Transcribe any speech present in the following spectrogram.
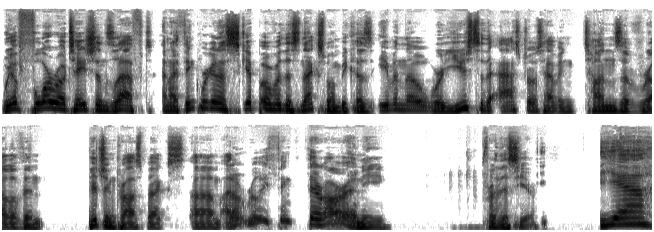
we have four rotations left, and I think we're going to skip over this next one because even though we're used to the Astros having tons of relevant pitching prospects, um, I don't really think there are any for this year. Yeah.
